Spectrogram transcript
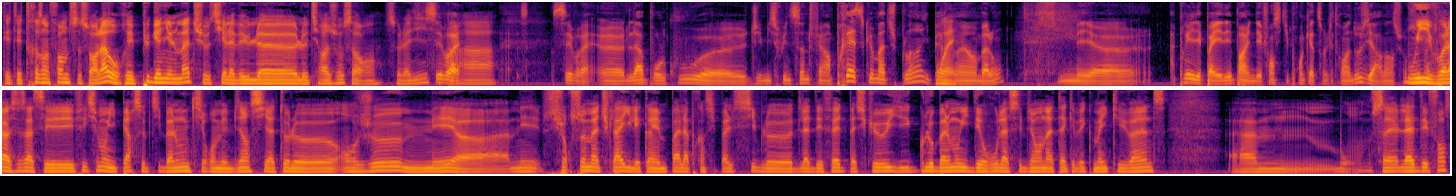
qui était très en forme ce soir-là, aurait pu gagner le match si elle avait eu le, le tirage au sort. hein. Cela dit, C'est vrai. pas- C'est vrai. Euh, là, pour le coup, euh, Jamie Swinson fait un presque match plein. Il perd Ouais. quand même un ballon. Mais euh, après, il n'est pas aidé par une défense qui prend 492 yards. hein, sur Oui, voilà, c'est ça. C'est effectivement, il perd ce petit ballon qui remet bien Seattle en jeu, mais mais sur ce match-là, il est quand même pas la principale cible de la défaite parce que il- globalement, il déroule assez bien en attaque avec Mike Evans. Euh, bon, la défense,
